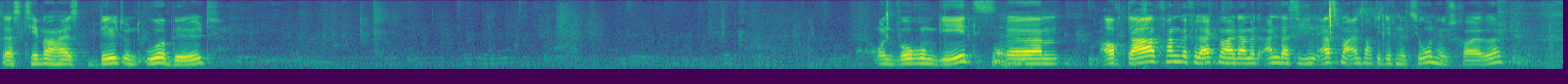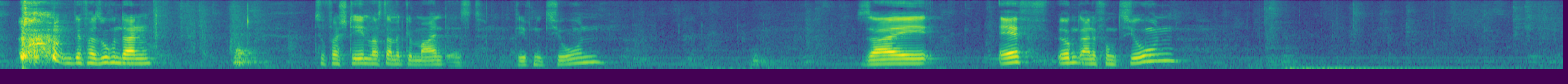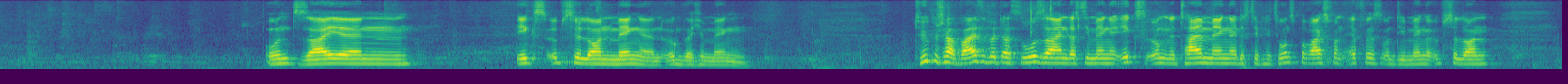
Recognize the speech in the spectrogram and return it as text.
Das Thema heißt Bild und Urbild. Und worum geht's? Ähm, auch da fangen wir vielleicht mal damit an, dass ich Ihnen erstmal einfach die Definition hinschreibe. Wir versuchen dann zu verstehen, was damit gemeint ist. Definition sei f irgendeine Funktion und seien xy Mengen, irgendwelche Mengen. Typischerweise wird das so sein, dass die Menge x irgendeine Teilmenge des Definitionsbereichs von f ist und die Menge y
